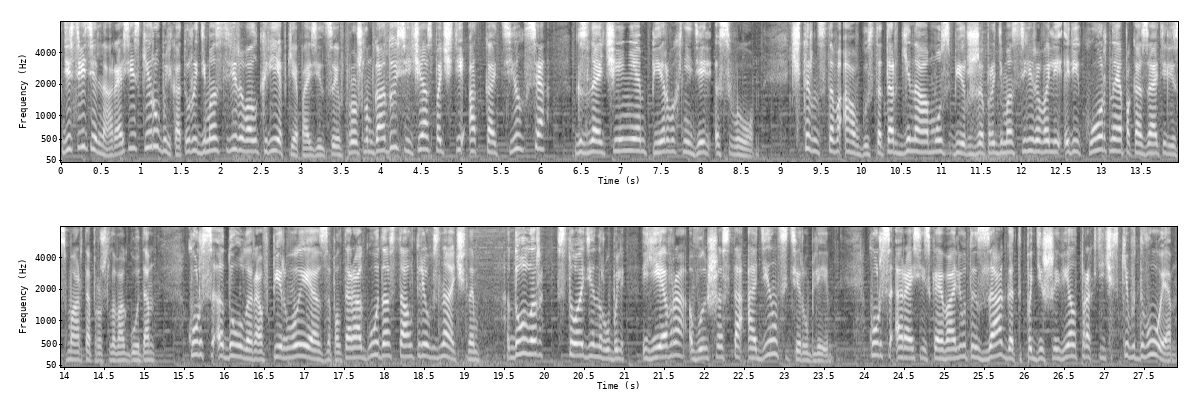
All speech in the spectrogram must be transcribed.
Действительно, российский рубль, который демонстрировал крепкие позиции в прошлом году, сейчас почти откатился к значениям первых недель СВО. 14 августа торги на Мосбирже продемонстрировали рекордные показатели с марта прошлого года. Курс доллара впервые за полтора года стал трехзначным – Доллар 101 рубль, евро выше 111 рублей. Курс российской валюты за год подешевел практически вдвое.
